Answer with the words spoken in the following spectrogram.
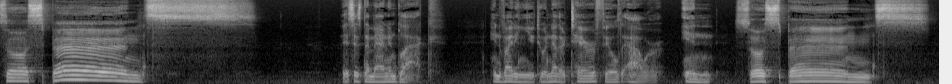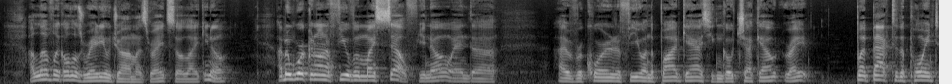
Suspense! This is the Man in Black, inviting you to another terror filled hour in suspense. I love like all those radio dramas, right? So, like, you know, I've been working on a few of them myself, you know, and, uh, I've recorded a few on the podcast. You can go check out, right? But back to the point,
